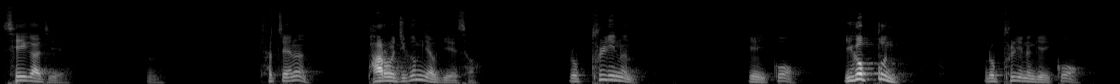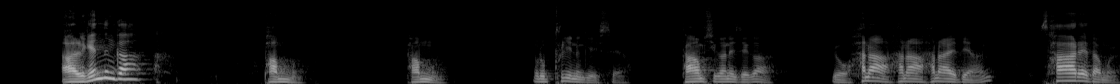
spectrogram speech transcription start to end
세 가지예요. 음. 첫째는 바로 지금 여기에서로 풀리는 게 있고 이것뿐으로 풀리는 게 있고 알겠는가? 반문. 반문으로 풀리는 게 있어요. 다음 시간에 제가 요 하나 하나 하나에 대한 사례담을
